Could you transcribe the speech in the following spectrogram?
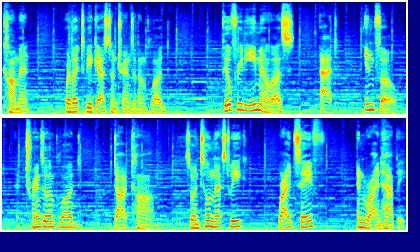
comment, or would like to be a guest on Transit Unplugged, feel free to email us at info at transitunplugged.com. So until next week, ride safe and ride happy.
